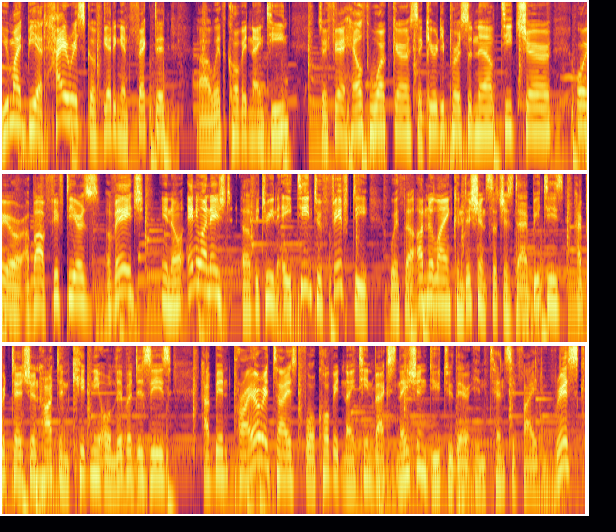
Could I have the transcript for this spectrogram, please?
You might be at high risk of getting infected uh, with COVID 19. So if you're a health worker, security personnel, teacher, or you're about 50 years of age, you know, anyone aged uh, between 18 to 50 with uh, underlying conditions such as diabetes, hypertension, heart and kidney or liver disease have been prioritized for COVID 19 vaccination due to their intensified risk.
